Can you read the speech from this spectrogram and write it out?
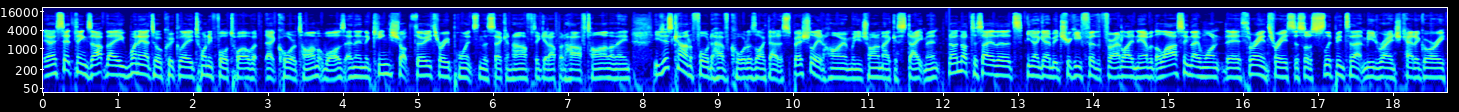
you know, set things up. They went out to a quick lead, 24 12 at, at quarter time, it was. And then the Kings shot 33 points in the second half to get up at half time. I mean, you just can't afford to have quarters like that, especially at home when you're trying to make a statement. No, not to say that it's you know going to be tricky for for Adelaide now, but the last thing they want, they're three and three, is to sort of slip into that mid-range category.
